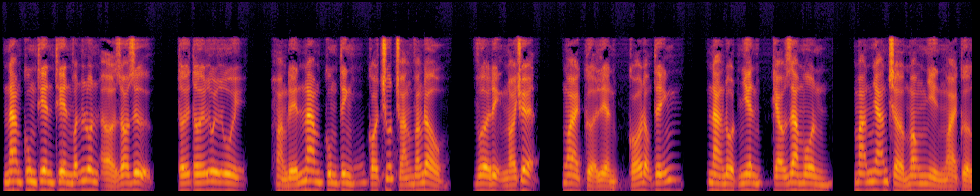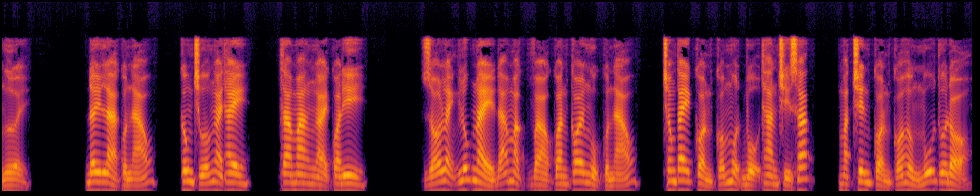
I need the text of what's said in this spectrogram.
Nam cung thiên thiên vẫn luôn ở do dự, tới tới lui lui, hoàng đến Nam cung tinh có chút choáng vắng đầu, vừa định nói chuyện, ngoài cửa liền có động tĩnh, nàng đột nhiên kéo ra môn, mãn nhãn chờ mong nhìn ngoài cửa người. Đây là quần áo, công chúa ngài thay, ta mang ngài qua đi. Gió lạnh lúc này đã mặc vào quan coi ngục quần áo, trong tay còn có một bộ than trí sắc, mặt trên còn có hồng mũ tua đỏ.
